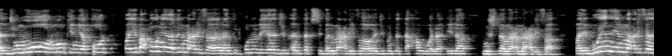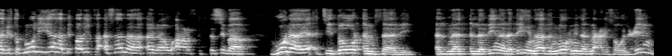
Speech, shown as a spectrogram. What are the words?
الجمهور ممكن يقول طيب أعطوني هذه المعرفة أنا أنتم تقولوا لي يجب أن تكسب المعرفة ويجب أن تتحول إلى مجتمع معرفة. طيب وين هي المعرفة هذه؟ قدموا لي إياها بطريقة أفهمها أنا وأعرف أكتسبها. هنا يأتي دور أمثالي. الذين لديهم هذا النوع من المعرفة والعلم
